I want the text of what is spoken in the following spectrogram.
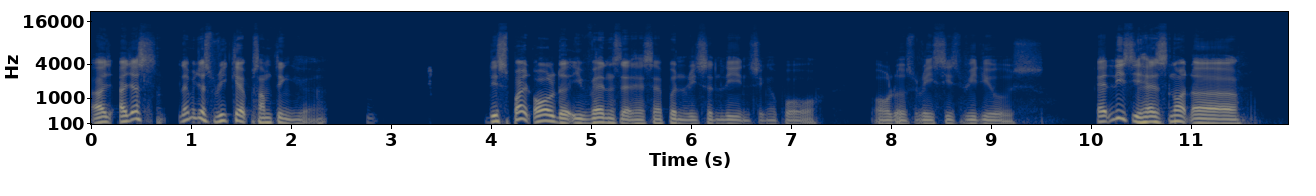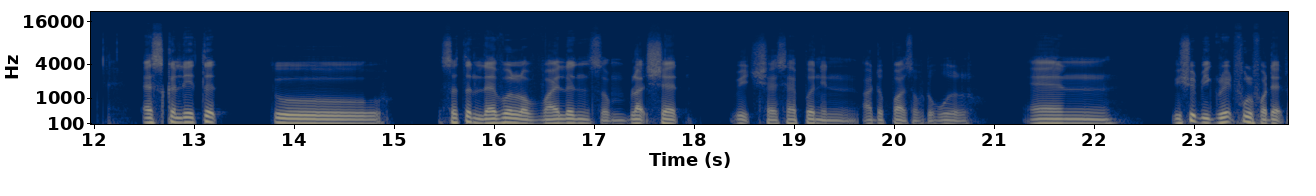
I I just let me just recap something here. Despite all the events that has happened recently in Singapore, all those racist videos, at least it has not uh escalated to a certain level of violence and bloodshed which has happened in other parts of the world. And we should be grateful for that.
